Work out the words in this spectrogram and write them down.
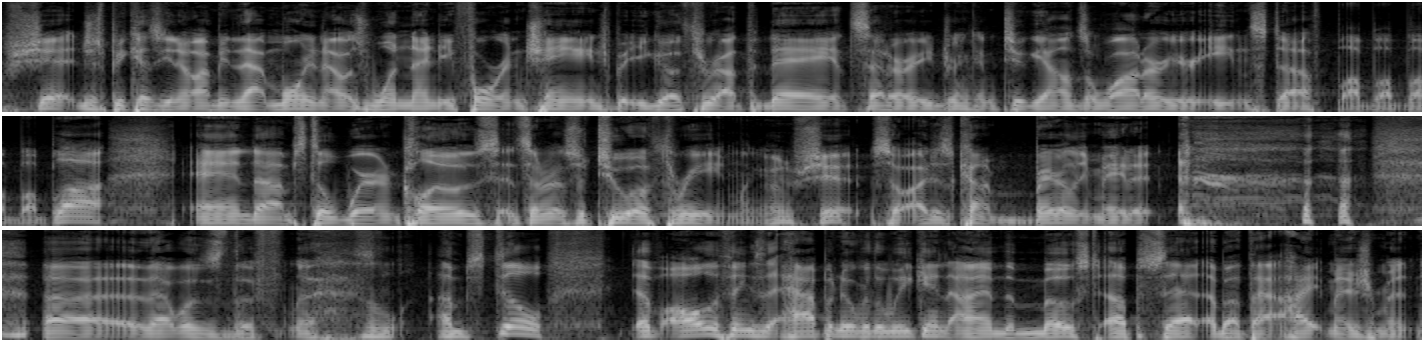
shit! Just because you know, I mean, that morning I was 194 and change, but you go throughout the day, etc. You're drinking two gallons of water, you're eating stuff, blah blah blah blah blah, and I'm still wearing clothes, etc. So 203. I'm like, oh shit! So I just kind of barely made it. uh, that was the. I'm still of all the things that happened over the weekend. I am the most upset about that height measurement.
